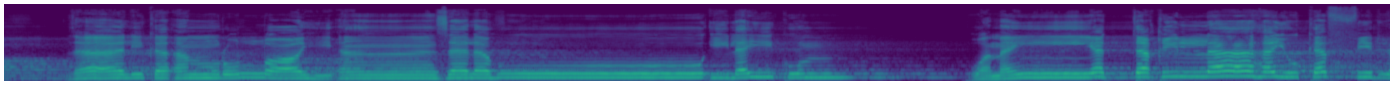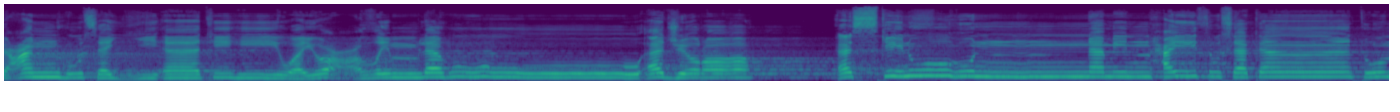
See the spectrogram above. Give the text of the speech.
ذلك أمر الله أنزله إليكم ومن يتق الله يكفر عنه سيئاته ويعظم له أجرا. أسكنوهن من حيث سكنتم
